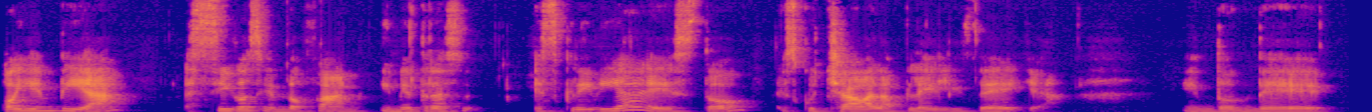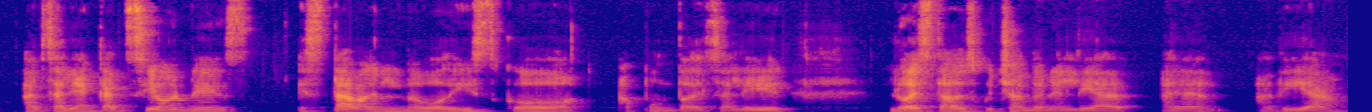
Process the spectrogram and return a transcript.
Hoy en día sigo siendo fan y mientras escribía esto, escuchaba la playlist de ella, en donde salían canciones, estaba en el nuevo disco a punto de salir, lo he estado escuchando en el día eh, a día,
